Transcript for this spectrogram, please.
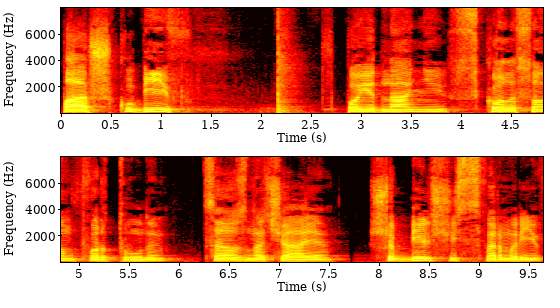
Паш кубів в поєднанні з колесом фортуни. Це означає, що більшість фермерів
